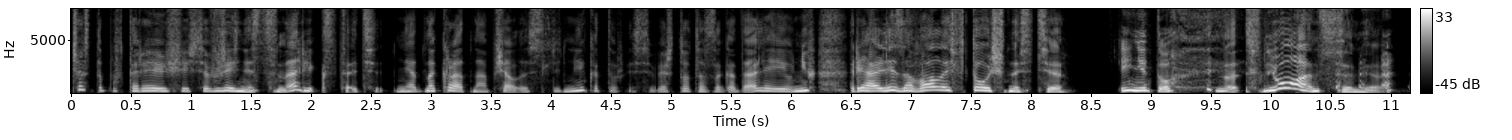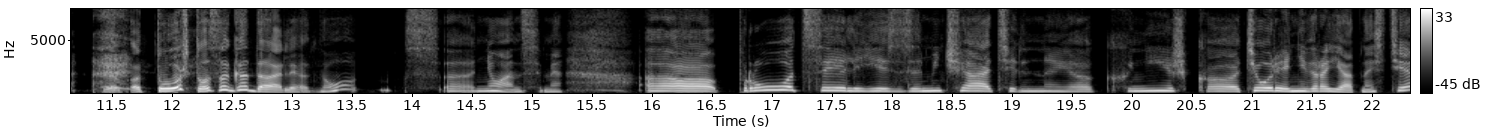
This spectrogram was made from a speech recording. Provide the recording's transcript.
часто повторяющийся в жизни сценарий, кстати. Неоднократно общалась с людьми, которые себе что-то загадали, и у них реализовалось в точности. И не то. С нюансами. То, что загадали, но с э, нюансами. А, про цели есть замечательная книжка «Теория невероятности»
